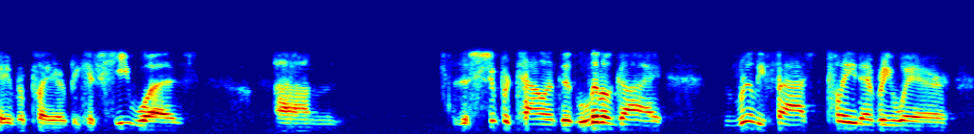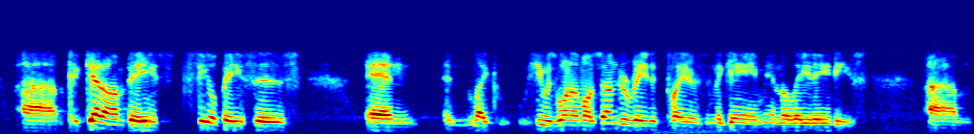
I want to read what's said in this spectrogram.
favorite player because he was um, the super talented little guy, really fast, played everywhere, uh, could get on base, steal bases, and and like he was one of the most underrated players in the game in the late '80s. Um,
